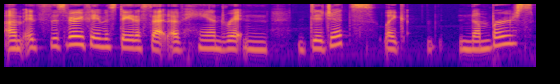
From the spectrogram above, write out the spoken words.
Um, it's this very famous data set of handwritten digits, like numbers.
